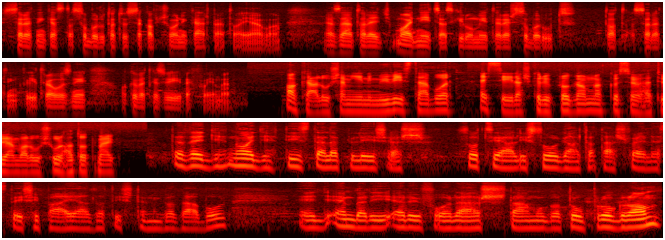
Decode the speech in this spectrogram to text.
szeretnénk ezt a szoborutat összekapcsolni Kárpátaljával. Ezáltal egy majd 400 kilométeres szoborútat szeretnénk létrehozni a következő évek folyamán. A Káló Semjéni művésztábor egy széles körű programnak köszönhetően valósulhatott meg. Ez egy nagy tíztelepüléses szociális szolgáltatás fejlesztési pályázat Isten igazából. Egy emberi erőforrás támogató program,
